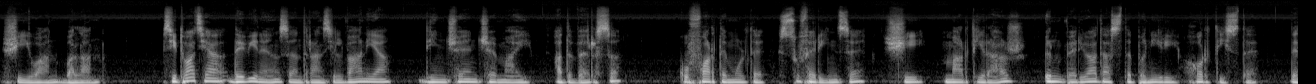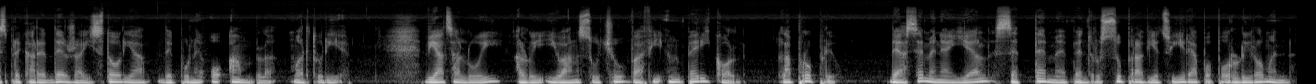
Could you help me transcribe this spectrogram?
și Ioan Bălan. Situația devine însă în Transilvania din ce în ce mai adversă, cu foarte multe suferințe și martiraj în perioada stăpânirii hortiste, despre care deja istoria depune o amplă mărturie. Viața lui, a lui Ioan Suciu, va fi în pericol, la propriu. De asemenea, el se teme pentru supraviețuirea poporului român.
